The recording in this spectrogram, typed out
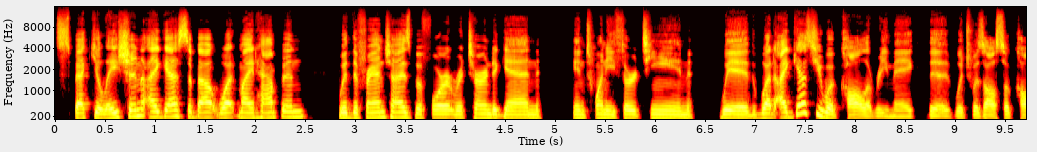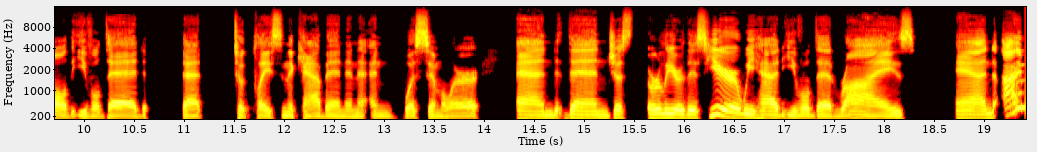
speculation, I guess, about what might happen with the franchise before it returned again in 2013 with what I guess you would call a remake, the, which was also called Evil Dead, that took place in the cabin and, and was similar. And then just earlier this year, we had Evil Dead Rise. And I'm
